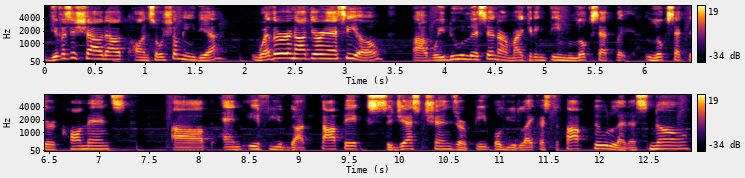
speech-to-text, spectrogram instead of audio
give us a shout out on social media. Whether or not you're an SEO, uh, we do listen. Our marketing team looks at the looks at your comments. Uh, and if you've got topics, suggestions, or people you'd like us to talk to, let us know.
